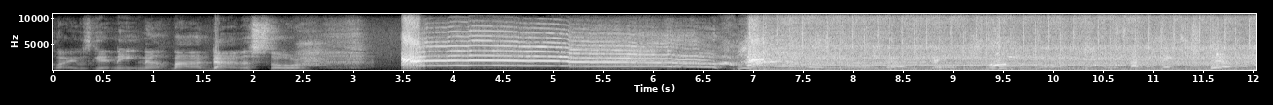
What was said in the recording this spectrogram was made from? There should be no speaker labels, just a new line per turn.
looked like he was getting eaten up by a dinosaur. Yeah.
